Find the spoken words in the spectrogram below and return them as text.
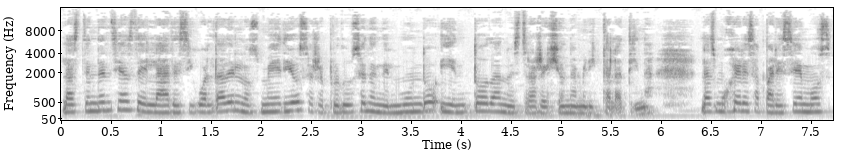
Las tendencias de la desigualdad en los medios se reproducen en el mundo y en toda nuestra región de América Latina. Las mujeres aparecemos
